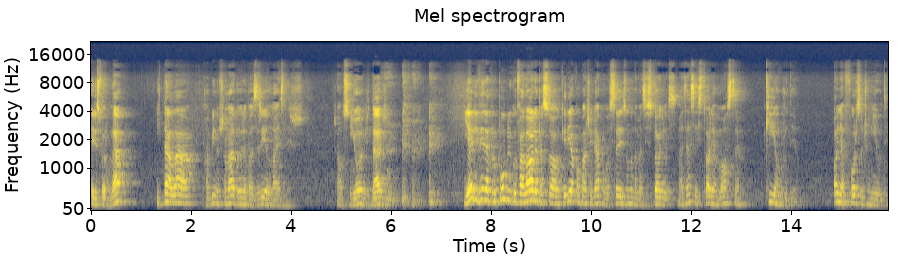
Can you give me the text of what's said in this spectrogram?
Eles foram lá, e está lá um rabino chamado Rebazriel Maislish já um senhor de idade. E ele vira para o público e fala: Olha pessoal, eu queria compartilhar com vocês uma das minhas histórias, mas essa história mostra que é um judeu. Olha a força de um Yudi.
